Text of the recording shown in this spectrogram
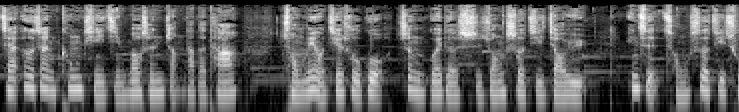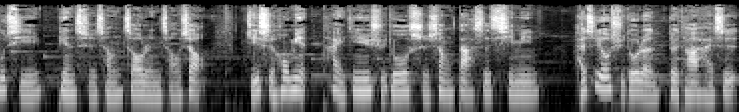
在二战空袭警报声长大的他，从没有接触过正规的时装设计教育，因此从设计初期便时常遭人嘲笑。即使后面他已经与许多时尚大师齐名，还是有许多人对他还是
